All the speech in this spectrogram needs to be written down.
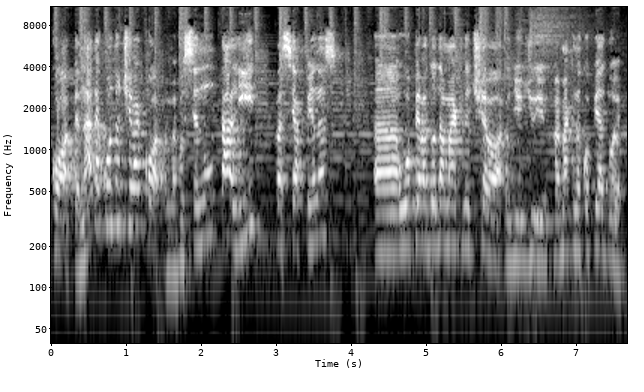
cópia. Nada contra tirar cópia, mas você não está ali para ser apenas uh, o operador da máquina de xerox, de, de, de máquina copiadora.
